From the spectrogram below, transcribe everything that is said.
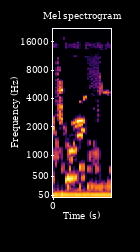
Correct?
